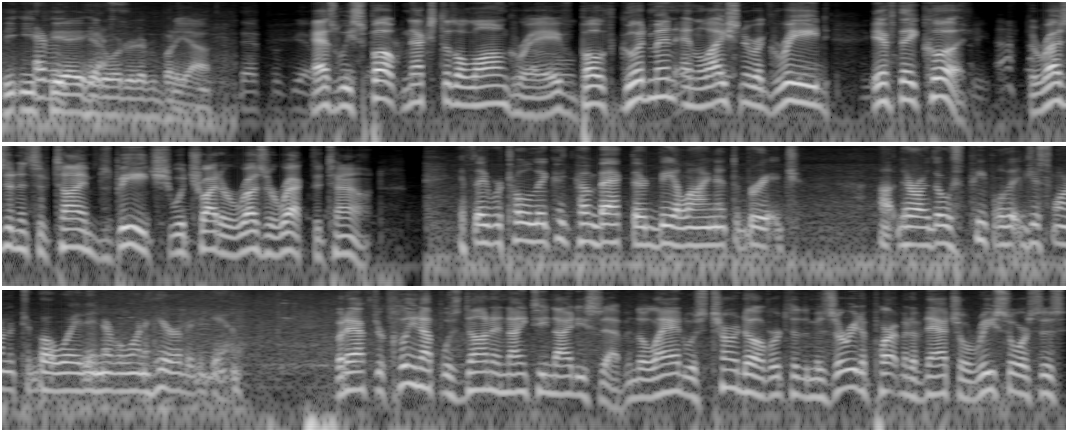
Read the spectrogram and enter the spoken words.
the EPA Every- had yes. ordered everybody out. As we spoke next to the long grave, both Goodman and Leistner agreed if they could, the residents of Times Beach would try to resurrect the town. If they were told they could come back, there'd be a line at the bridge. Uh, there are those people that just want it to go away. They never want to hear of it again. But after cleanup was done in 1997, the land was turned over to the Missouri Department of Natural Resources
